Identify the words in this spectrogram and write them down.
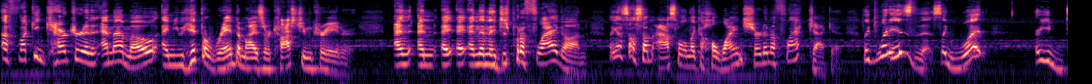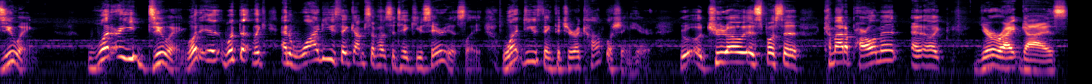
a fucking character in an MMO, and you hit the randomizer costume creator, and and and then they just put a flag on. Like I saw some asshole in like a Hawaiian shirt and a flak jacket. Like what is this? Like what are you doing? what are you doing? What is what the like and why do you think I'm supposed to take you seriously? What do you think that you're accomplishing here? Trudeau is supposed to come out of parliament and like you're right guys.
